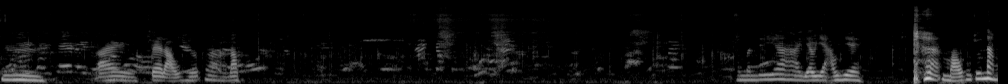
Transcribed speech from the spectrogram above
ừ. đây, xe đậu rất là đông. Mình đi à, dạo dạo về. Mộ của chú năm.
